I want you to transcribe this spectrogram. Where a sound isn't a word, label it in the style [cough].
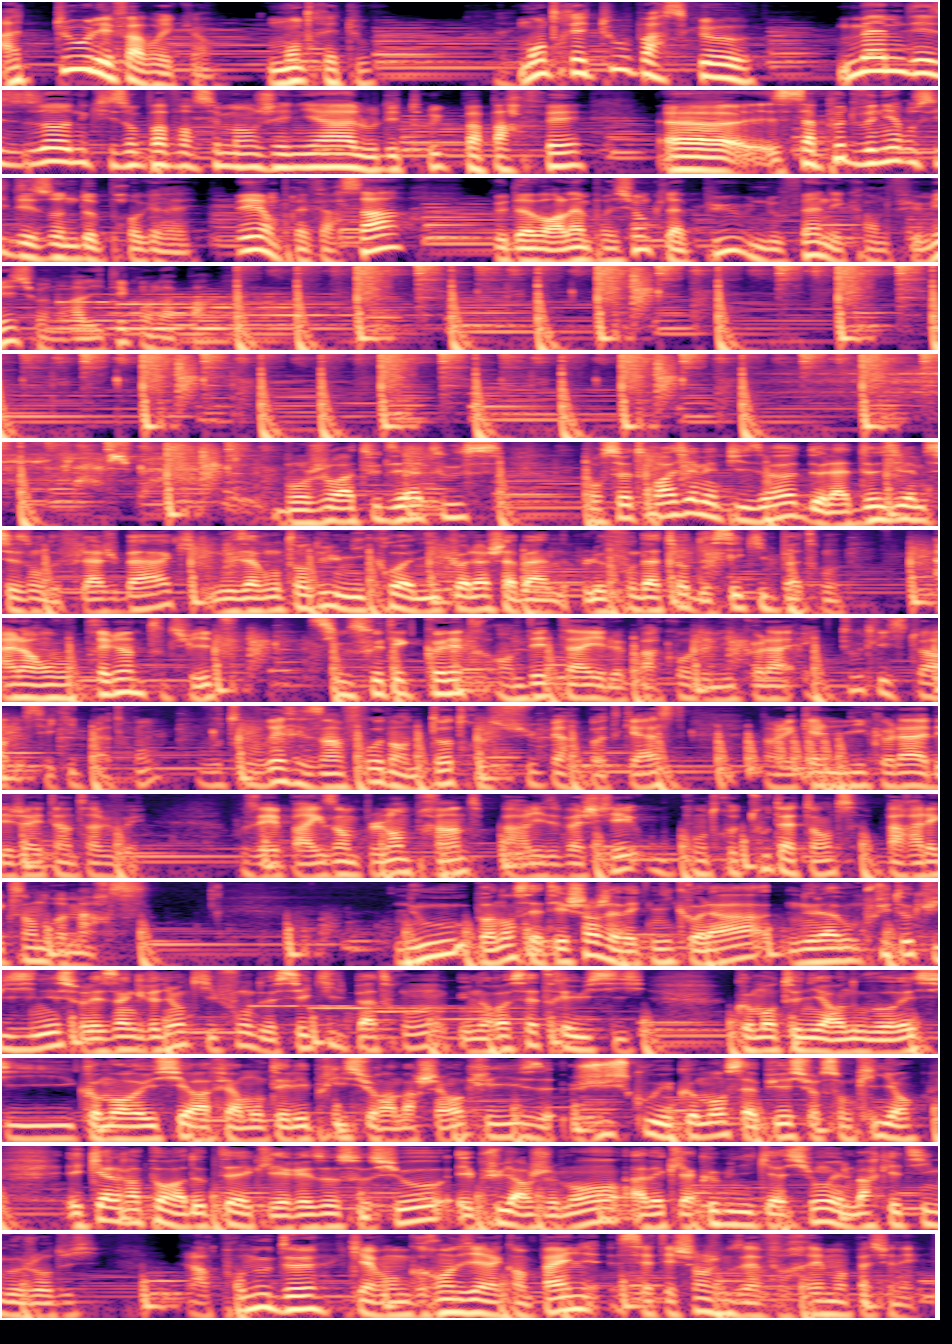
à tous les fabricants, montrez tout. Montrez tout parce que même des zones qui sont pas forcément géniales ou des trucs pas parfaits, euh, ça peut devenir aussi des zones de progrès. Et on préfère ça que d'avoir l'impression que la pub nous fait un écran de fumée sur une réalité qu'on n'a pas. Bonjour à toutes et à tous. Pour ce troisième épisode de la deuxième saison de Flashback, nous avons tendu le micro à Nicolas Chaban, le fondateur de C'est patron Alors on vous prévient tout de suite, si vous souhaitez connaître en détail le parcours de Nicolas et toute l'histoire de C'est patron, vous trouverez ces infos dans d'autres super podcasts dans lesquels Nicolas a déjà été interviewé. Vous avez par exemple L'empreinte par Lise Vacher ou Contre toute attente par Alexandre Mars. Nous, pendant cet échange avec Nicolas, nous l'avons plutôt cuisiné sur les ingrédients qui font de C'est qui le patron une recette réussie. Comment tenir un nouveau récit, comment réussir à faire monter les prix sur un marché en crise, jusqu'où et comment s'appuyer sur son client, et quel rapport adopter avec les réseaux sociaux et plus largement avec la communication et le marketing aujourd'hui. Alors pour nous deux qui avons grandi à la campagne, cet échange nous a vraiment passionnés.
